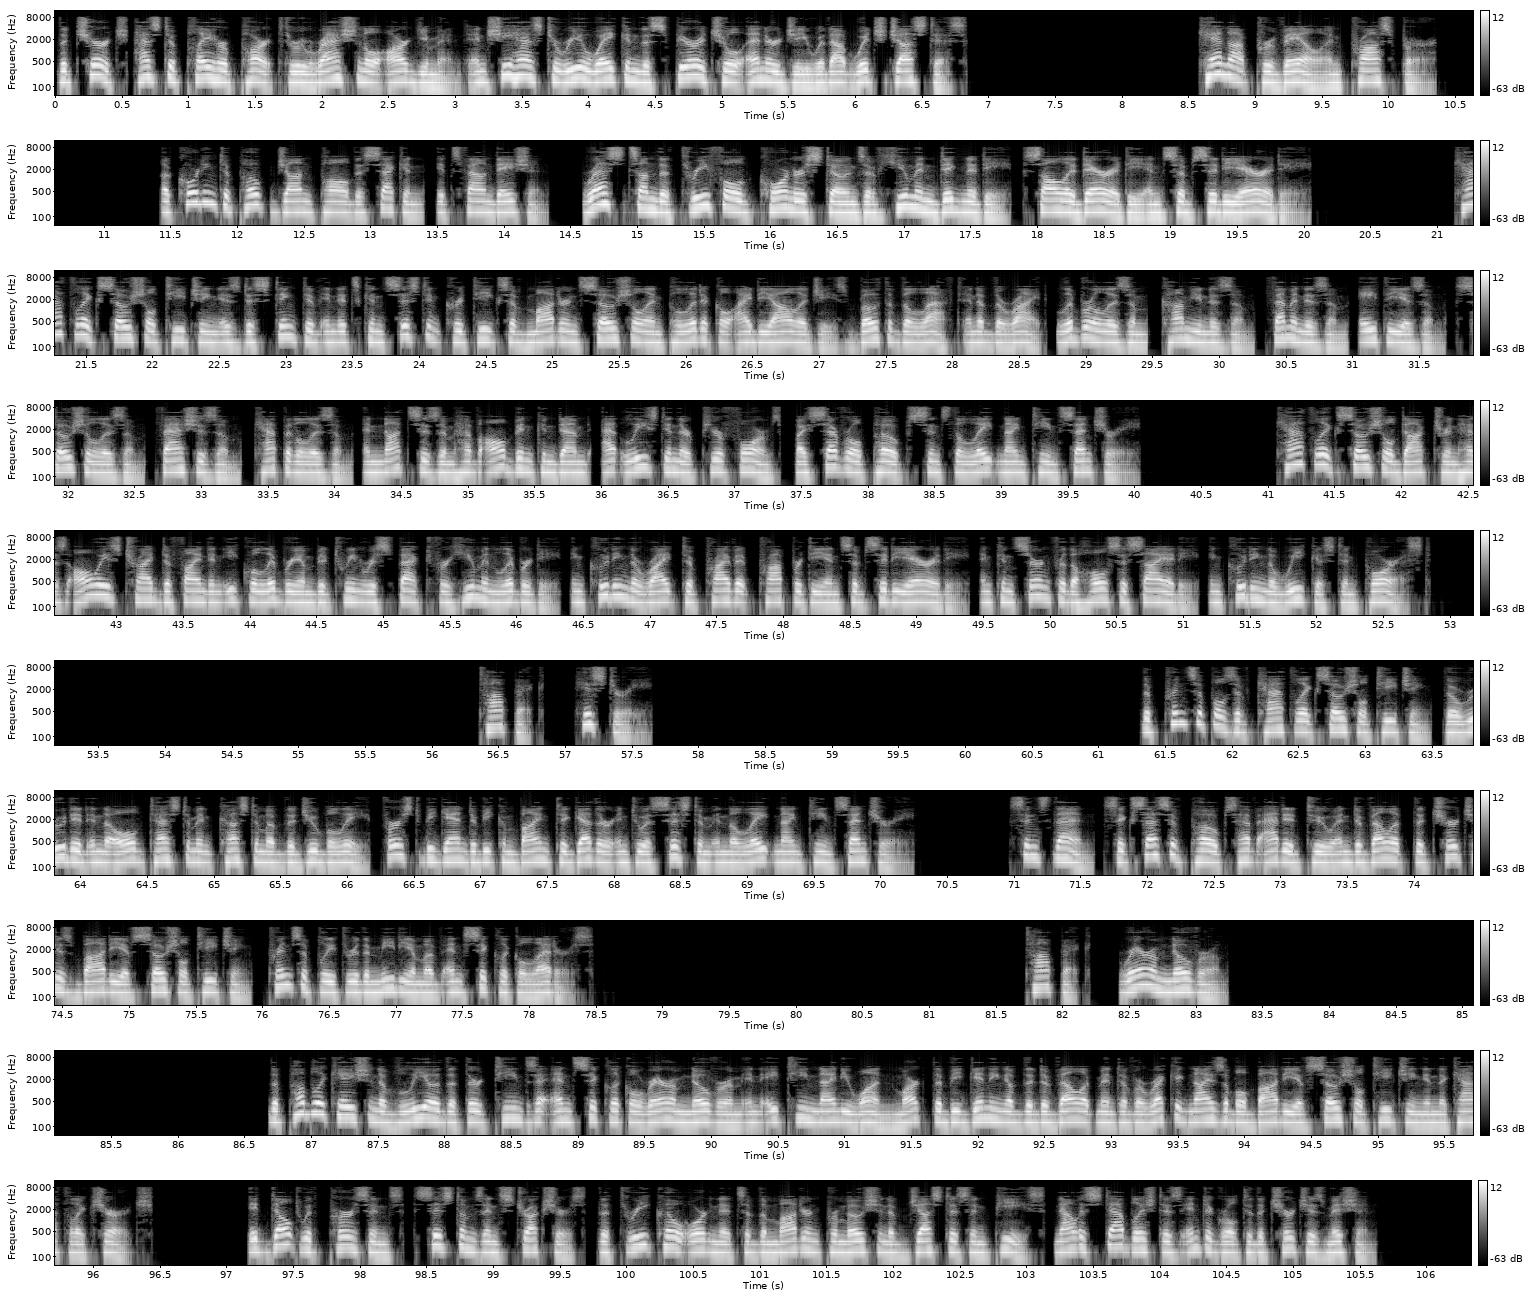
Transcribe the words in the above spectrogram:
The Church has to play her part through rational argument and she has to reawaken the spiritual energy without which justice, cannot prevail and prosper. According to Pope John Paul II, its foundation rests on the threefold cornerstones of human dignity, solidarity and subsidiarity. Catholic social teaching is distinctive in its consistent critiques of modern social and political ideologies both of the left and of the right. Liberalism, communism, feminism, atheism, socialism, fascism, capitalism, and Nazism have all been condemned, at least in their pure forms, by several popes since the late 19th century. Catholic social doctrine has always tried to find an equilibrium between respect for human liberty, including the right to private property and subsidiarity, and concern for the whole society, including the weakest and poorest. History The principles of Catholic social teaching, though rooted in the Old Testament custom of the Jubilee, first began to be combined together into a system in the late 19th century. Since then, successive popes have added to and developed the Church's body of social teaching, principally through the medium of encyclical letters. Rerum Novarum The publication of Leo XIII's encyclical Rerum Novarum in 1891 marked the beginning of the development of a recognizable body of social teaching in the Catholic Church. It dealt with persons, systems and structures, the three coordinates of the modern promotion of justice and peace, now established as integral to the Church's mission.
